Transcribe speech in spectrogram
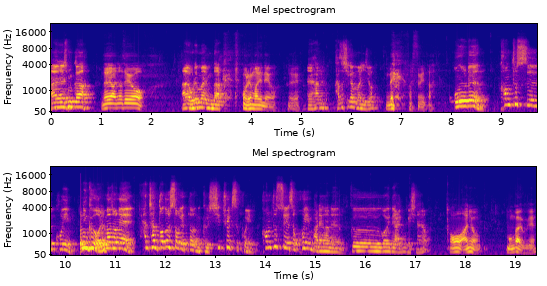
아, 안녕하십니까. 네, 안녕하세요. 아, 오랜만입니다. 오랜만이네요. 네. 네, 한 5시간 만이죠. 네, 맞습니다. 오늘은 컴투스 코인. 형님 그 얼마 전에 한참 떠들썩했던 그 C2X 코인. 컴투스에서 코인 발행하는 그거에 대해 알고 계시나요? 어, 아니요. 뭔가요, 그게?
